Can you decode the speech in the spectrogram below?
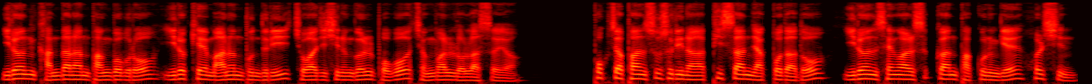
이런 간단한 방법으로 이렇게 많은 분들이 좋아지시는 걸 보고 정말 놀랐어요. 복잡한 수술이나 비싼 약보다도 이런 생활 습관 바꾸는 게 훨씬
